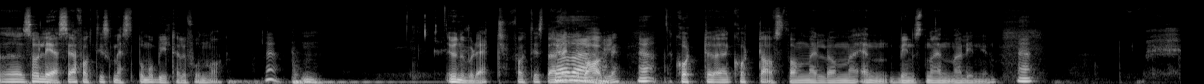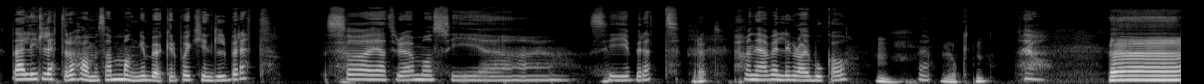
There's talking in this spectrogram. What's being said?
eh, så leser jeg faktisk mest på mobiltelefonen nå. Ja. Undervurdert, faktisk. Det er Ja, veldig det er- behagelig. Ja. Kort, eh, kort avstand mellom en, begynnelsen og enden av linjen. ja. Det er litt lettere å ha med seg mange bøker på Kindle-brett. Så jeg tror jeg må si, uh, si brett. Brett. Men jeg er veldig glad i boka òg. Lukten. Eh,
